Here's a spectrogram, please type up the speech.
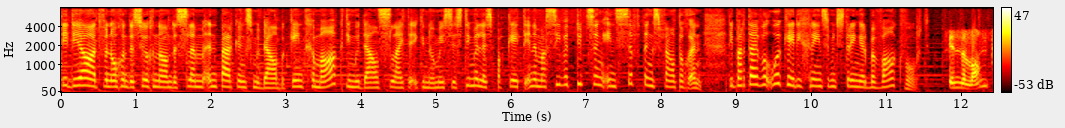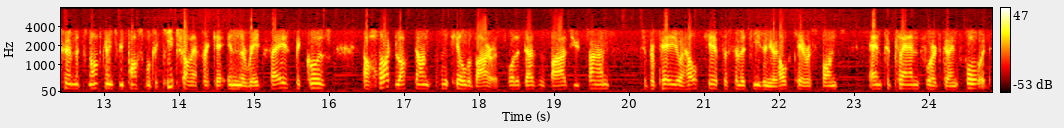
Die DA het vanoggend 'n sogenaamde slim inperkingsmodel bekend gemaak. Die model sluit 'n ekonomiese stimuluspakket en 'n massiewe toetsing en siftingveld in. Die party wil ook hê die grense moet strenger bewaak word. In the long term it's not going to be possible to keep South Africa in the red phase because a hard lockdown doesn't kill the virus. What it does is buys you time to prepare your healthcare facilities and your healthcare response and to plan for it going forward.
